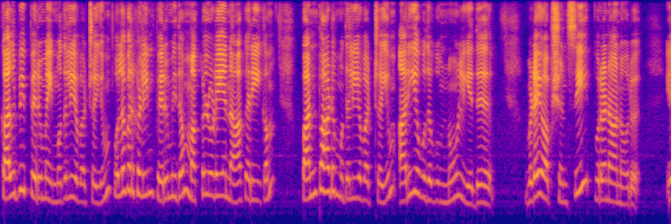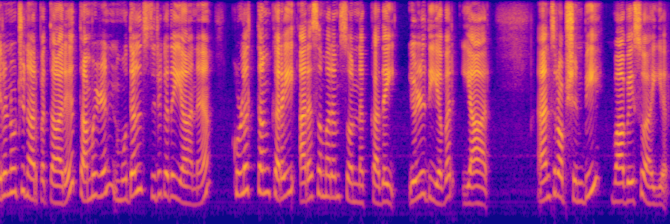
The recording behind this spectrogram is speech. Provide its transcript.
கல்வி பெருமை முதலியவற்றையும் புலவர்களின் பெருமிதம் மக்களுடைய நாகரீகம் பண்பாடு முதலியவற்றையும் அறிய உதவும் நூல் எது? விடை ஆப்ஷன் சி புறநானூறு. இருநூற்றி நாற்பத்தாறு தமிழன் முதல் சிறுகதையான குளத்தங்கரை அரசமரம் சொன்ன கதை எழுதியவர் யார்? Answer option B Va Ve Su Aiyar.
